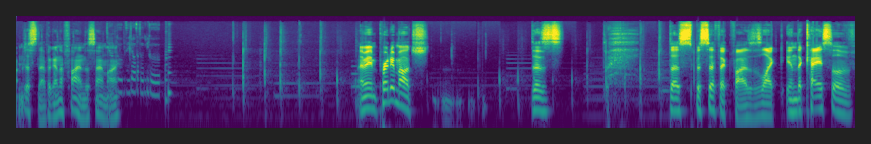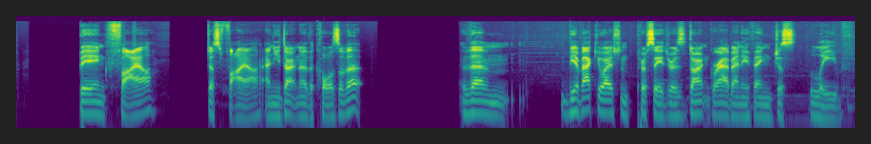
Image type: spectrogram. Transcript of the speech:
I'm just never gonna find this, am I? I mean, pretty much, there's, there's specific fires. Like, in the case of being fire, just fire, and you don't know the cause of it, then the evacuation procedure is don't grab anything, just leave,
